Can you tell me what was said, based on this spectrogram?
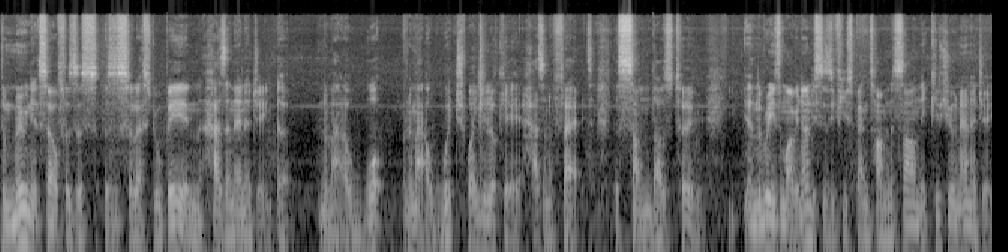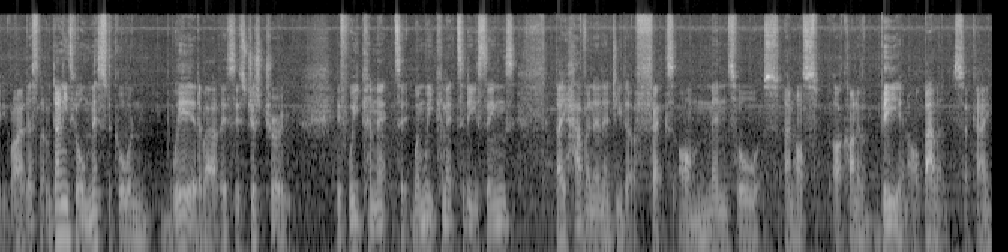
the moon itself, as a as a celestial being, has an energy that no matter what no matter which way you look at it, it has an effect. The sun does too. And the reason why we know this is if you spend time in the sun, it gives you an energy, right? Let's not, we don't need to get all mystical and weird about this. It's just true. If we connect it, when we connect to these things, they have an energy that affects our mental and our, our kind of being, our balance, okay?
